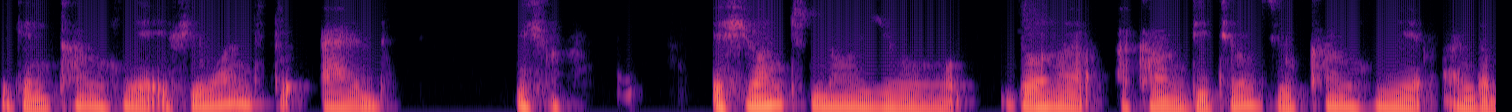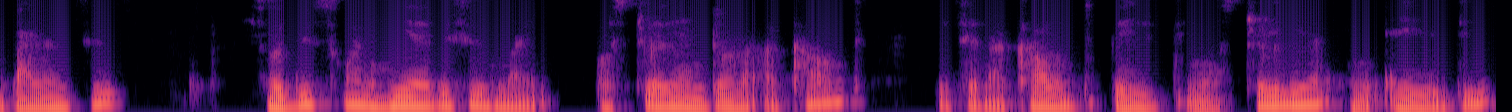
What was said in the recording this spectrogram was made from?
You can come here if you want to add, if you, if you want to know your dollar account details, you come here under balances. So this one here, this is my Australian dollar account. It's an account based in Australia in AUD.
